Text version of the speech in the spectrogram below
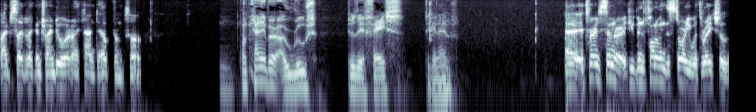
I decided I can try and do what I can to help them. So, hmm. what kind of a, route do they face to get out? Uh, it's very similar. If you've been following the story with Rachel,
